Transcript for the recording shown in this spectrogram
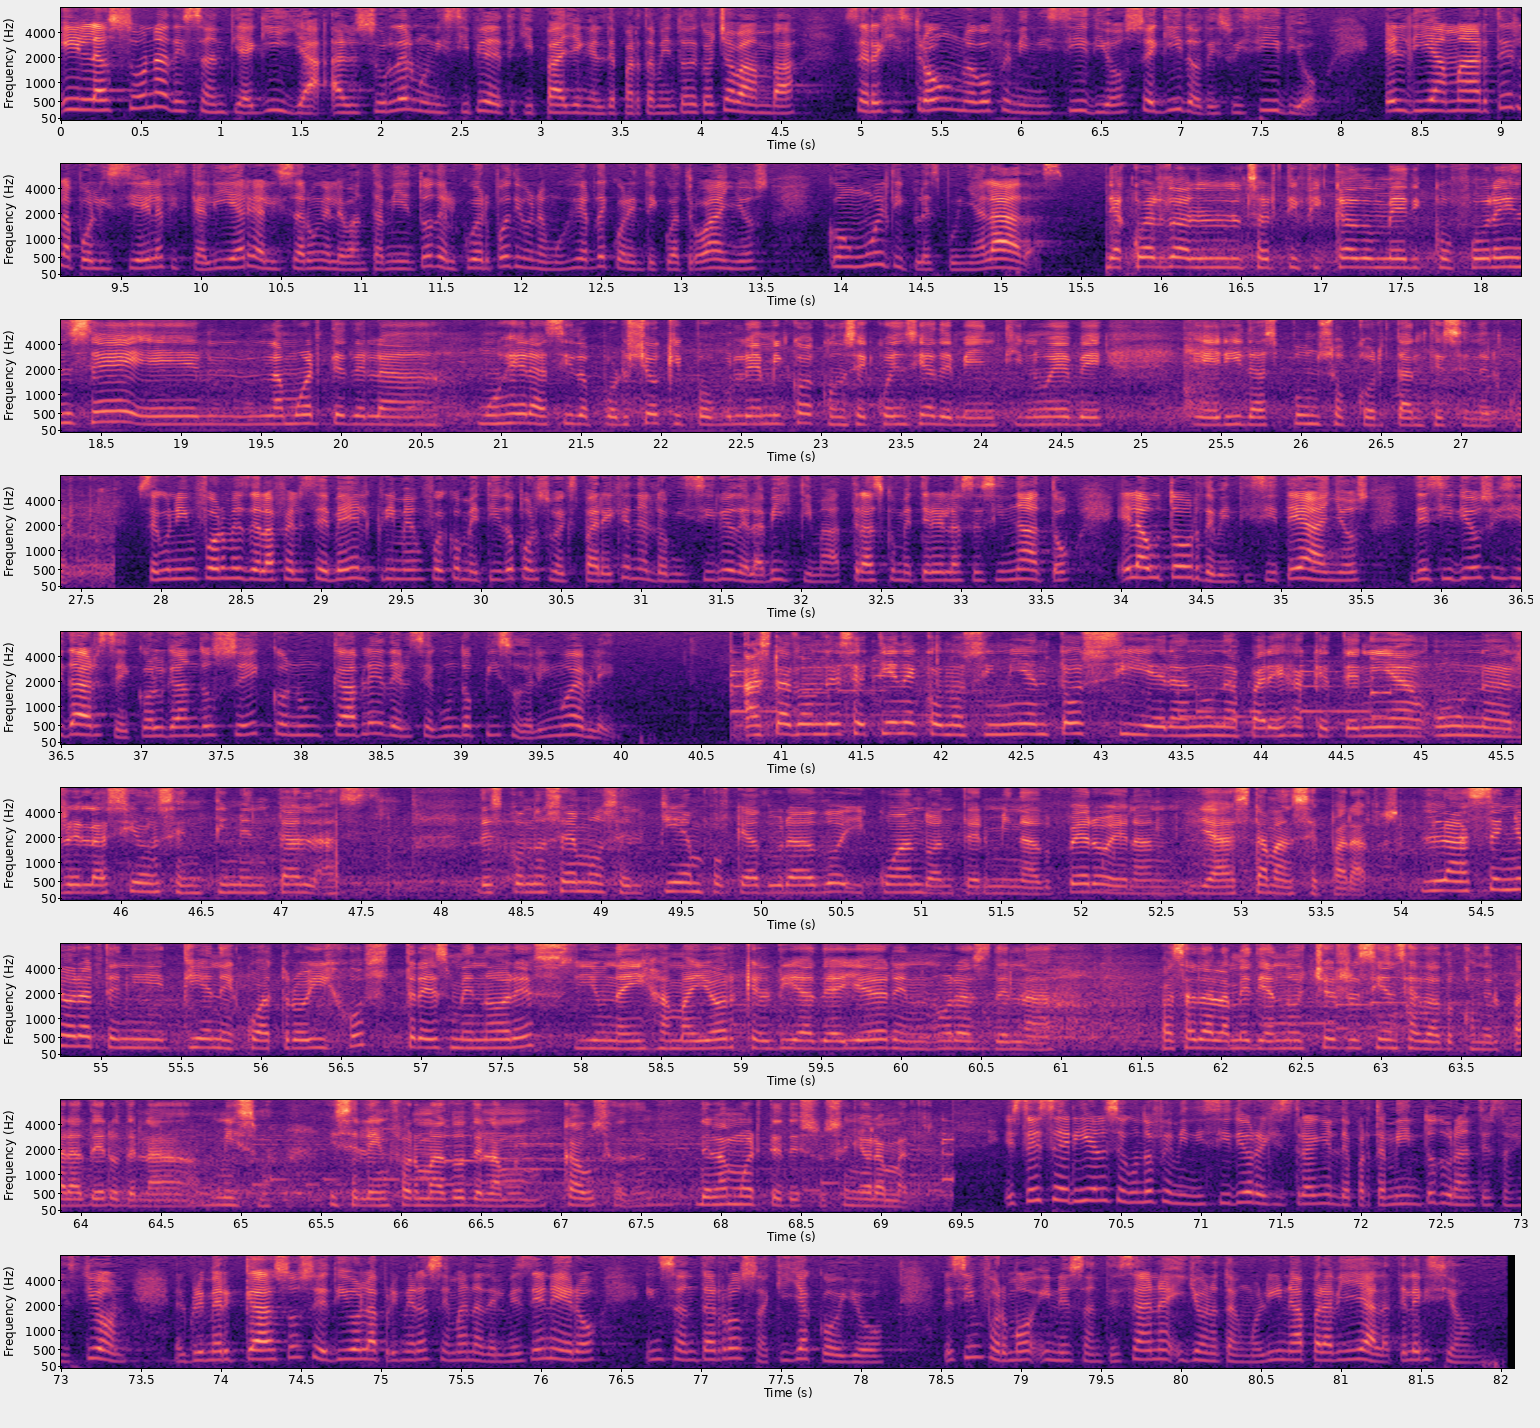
En la zona de Santiaguilla, al sur del municipio de Tiquipaya, en el departamento de Cochabamba, se registró un nuevo feminicidio seguido de suicidio. El día martes, la policía y la fiscalía realizaron el levantamiento del cuerpo de una mujer de 44 años con múltiples puñaladas. De acuerdo al certificado médico forense, la muerte de la mujer ha sido por shock hipovolémico a consecuencia de 29 heridas punzocortantes en el cuerpo. Según informes de la FELCB, el crimen fue cometido por su expareja en el domicilio de la víctima. Tras cometer el asesinato, el autor de 27 años decidió suicidarse colgándose con un cable del segundo piso del inmueble. Hasta donde se tiene conocimiento, sí eran una pareja que tenía una relación sentimental Desconocemos el tiempo que ha durado y cuándo han terminado, pero eran, ya estaban separados. La señora tiene cuatro hijos, tres menores y una hija mayor que el día de ayer, en horas de la pasada la medianoche, recién se ha dado con el paradero de la misma y se le ha informado de la causa de la muerte de su señora madre. Este sería el segundo feminicidio registrado en el departamento durante esta gestión. El primer caso se dio la primera semana del mes de enero en Santa Rosa, Quillacoyo. Les informó Inés Santesana y Jonathan Molina para la Televisión.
